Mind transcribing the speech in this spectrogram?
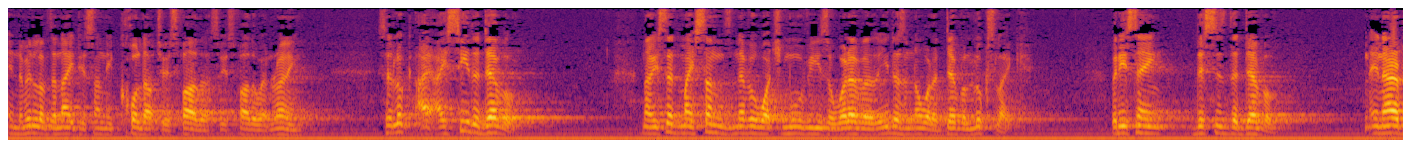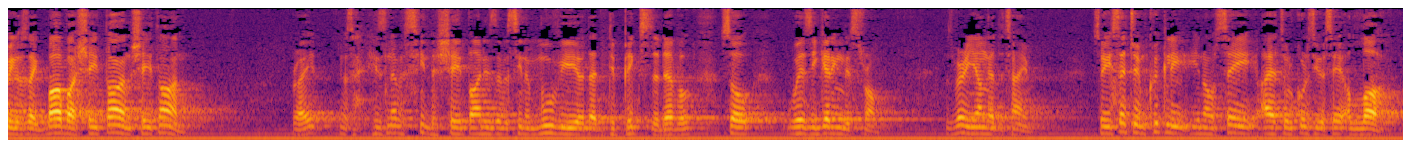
in the middle of the night he suddenly called out to his father, so his father went running. He said, Look, I, I see the devil. Now he said, My son's never watched movies or whatever, he doesn't know what a devil looks like. But he's saying, This is the devil. In Arabic it's like Baba, Shaitan, Shaitan. Right? He's never seen the shaitan, he's never seen a movie that depicts the devil. So where's he getting this from? Was very young at the time. So he said to him quickly, you know, say Ayatul Kursi, say Allah.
